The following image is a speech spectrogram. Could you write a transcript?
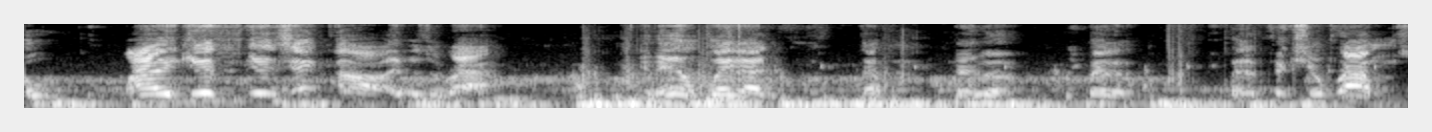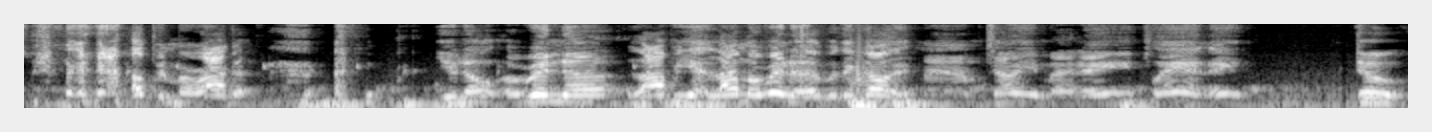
oh, why the kids was getting sick, oh, it was a wrap. And they don't play that. that man, look, you better, you better fix your problems up in Moraga. you know, Orinda, Lafayette, Lamorinda, that's what they call it. Man, I'm telling you, man, they ain't playing. They, dude,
